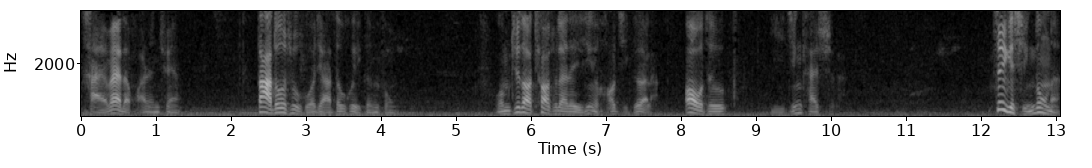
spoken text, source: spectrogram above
海外的华人圈，大多数国家都会跟风。我们知道跳出来的已经有好几个了，澳洲已经开始了。这个行动呢，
